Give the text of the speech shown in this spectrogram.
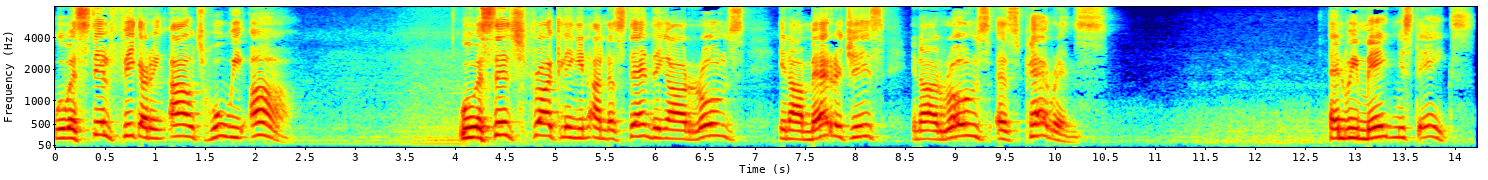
we were still figuring out who we are. We were still struggling in understanding our roles in our marriages, in our roles as parents. And we made mistakes.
